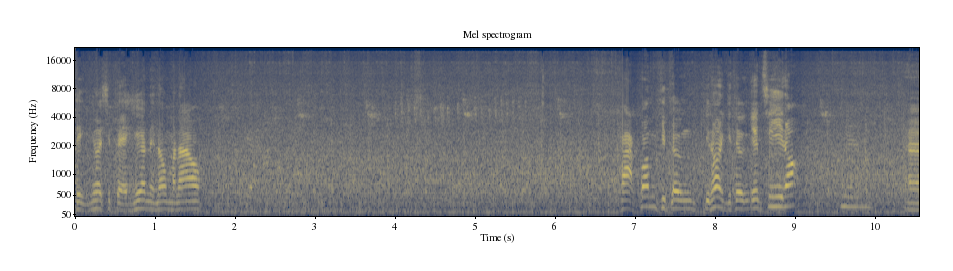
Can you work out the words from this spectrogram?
ถึงเงื่อสิแปดเงื่อนในน้องมะนาว ฝากความคิดถึงคิดทอดคิดถึงเอฟซีเนาะอืมอ่า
